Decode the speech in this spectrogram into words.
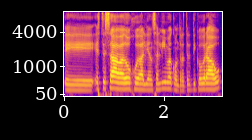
eh, este sábado juega Alianza Lima contra Atlético Grau.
